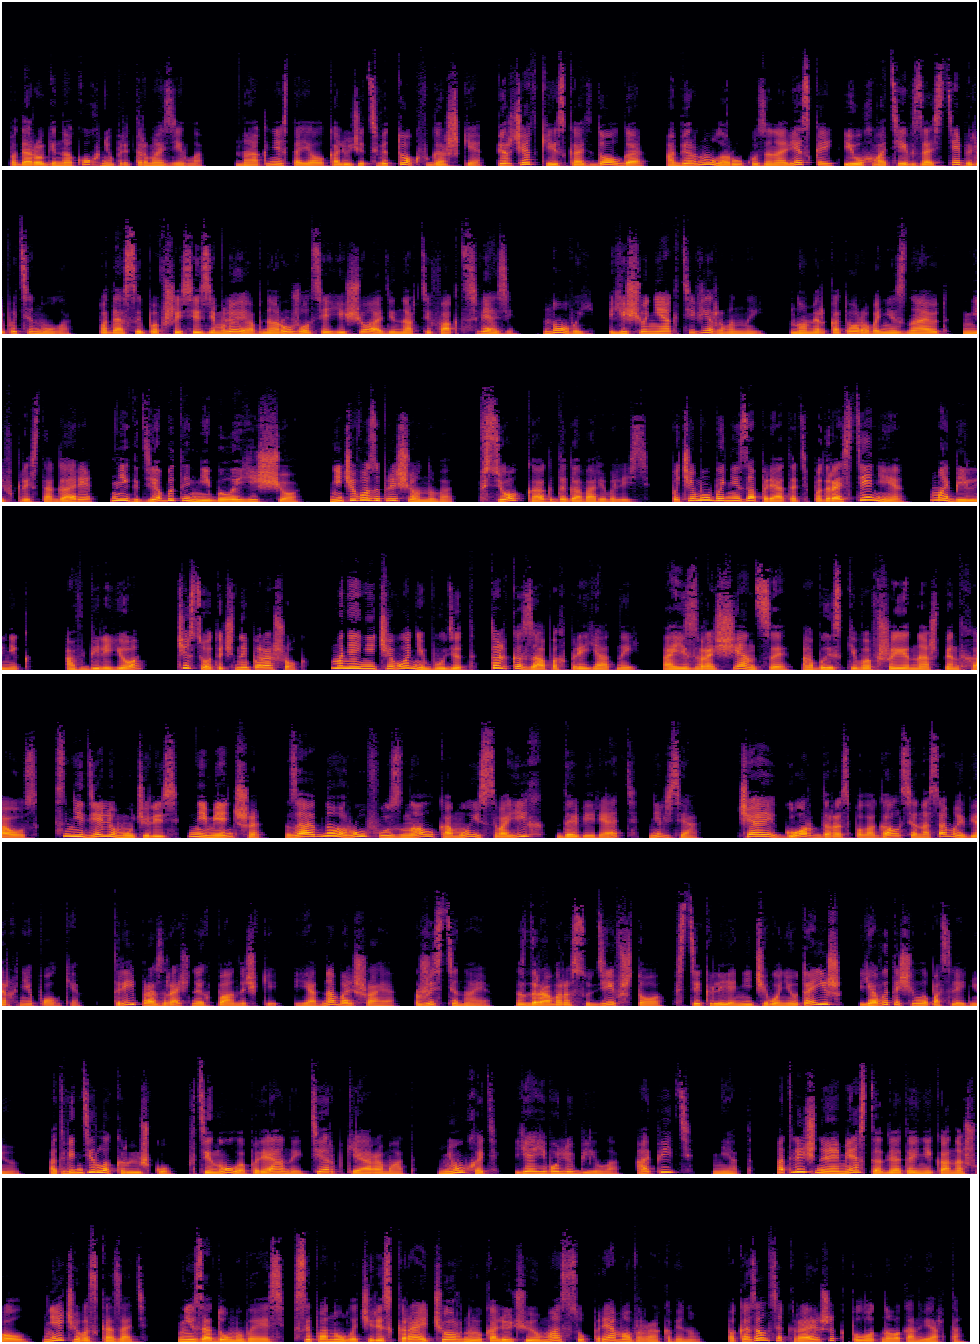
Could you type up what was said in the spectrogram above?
По дороге на кухню притормозила. На окне стоял колючий цветок в горшке. Перчатки искать долго, обернула руку занавеской и, ухватив за стебель, потянула. Под осыпавшейся землей обнаружился еще один артефакт связи. Новый, еще не активированный. номер которого не знают ни в Крестогаре, ни где бы то ни было еще. Ничего запрещенного. Все, как договаривались. Почему бы не запрятать под растение мобильник, а в белье чесоточный порошок? Мне ничего не будет, только запах приятный. А извращенцы, обыскивавшие наш пентхаус, с неделю мучились, не меньше. Заодно Руф узнал, кому из своих доверять нельзя. Чай гордо располагался на самой верхней полке. Три прозрачных баночки и одна большая, жестяная. Здраво рассудив, что в стекле ничего не утаишь, я вытащила последнюю. Отвинтила крышку, втянула пряный, терпкий аромат. Нюхать я его любила, а пить нет. Отличное место для тайника нашел, нечего сказать. Не задумываясь, сыпанула через край черную колючую массу прямо в раковину. Показался краешек плотного конверта.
